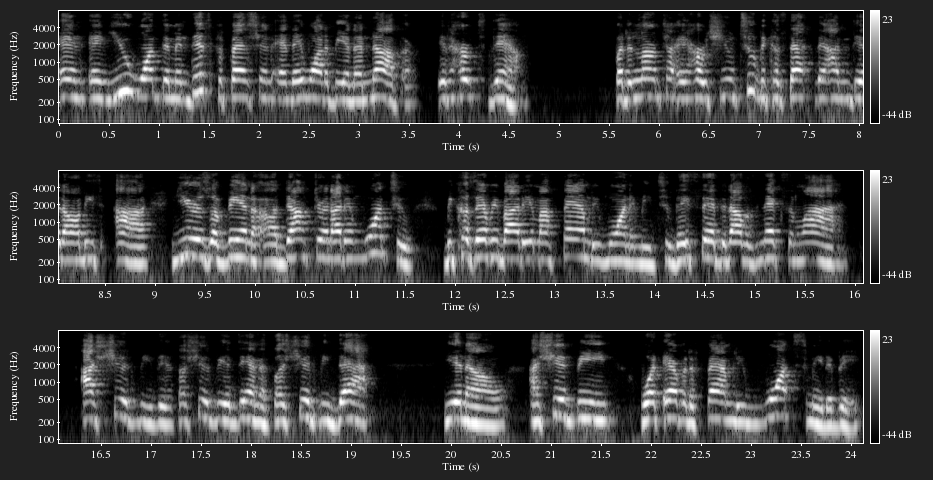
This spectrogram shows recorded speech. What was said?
and and you want them in this profession and they want to be in another. It hurts them. But it learned to, it hurts you too because that, that I did all these uh, years of being a, a doctor and I didn't want to because everybody in my family wanted me to. They said that I was next in line. I should be this. I should be a dentist. I should be that. You know, I should be whatever the family wants me to be.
